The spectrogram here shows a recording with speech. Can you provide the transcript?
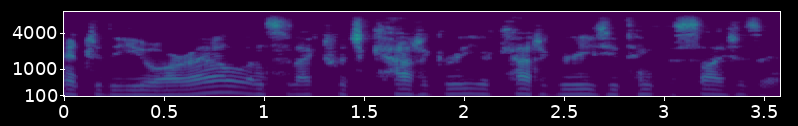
enter the URL, and select which category or categories you think the site is in.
